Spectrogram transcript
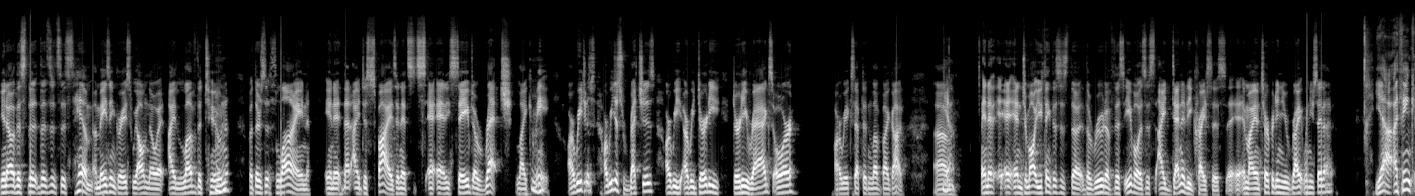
you know, this, the, this, this, this hymn, Amazing Grace, we all know it. I love the tune, but there's this line in it that I despise, and it's, and he saved a wretch like me. Are we just, are we just wretches? Are we, are we dirty, dirty rags, or are we accepted and loved by God? Um, Yeah. and if, and Jamal, you think this is the the root of this evil? Is this identity crisis? Am I interpreting you right when you say that? Yeah, I think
